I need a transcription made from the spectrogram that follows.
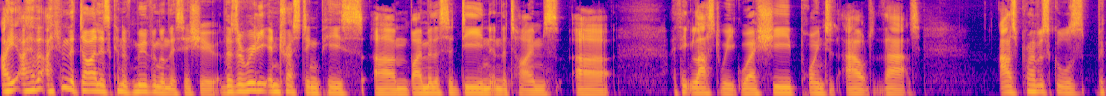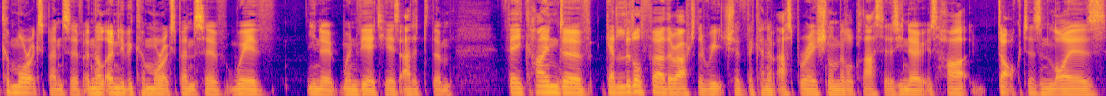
I I, have, I think the dial is kind of moving on this issue. There's a really interesting piece um, by Melissa Dean in the Times, uh, I think last week, where she pointed out that as private schools become more expensive, and they'll only become more expensive with you know when VAT is added to them. They kind of get a little further out of the reach of the kind of aspirational middle classes. You know, it's hard. Doctors and lawyers,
